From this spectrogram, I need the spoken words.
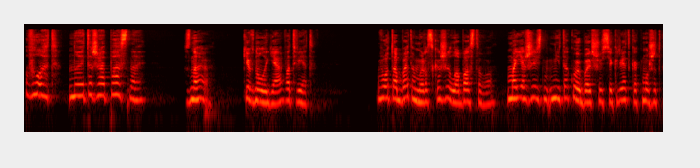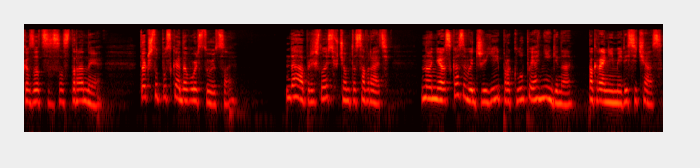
«Влад, но это же опасно!» «Знаю», – кивнул я в ответ. «Вот об этом и расскажи Лобастову. Моя жизнь не такой большой секрет, как может казаться со стороны. Так что пускай довольствуется. Да, пришлось в чем-то соврать. Но не рассказывать же ей про клуб и Онегина, по крайней мере сейчас.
